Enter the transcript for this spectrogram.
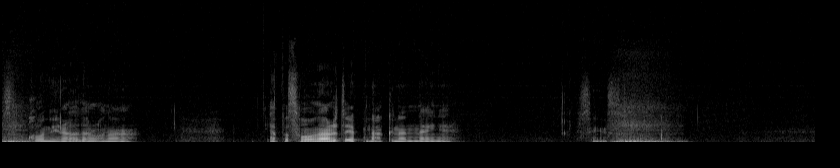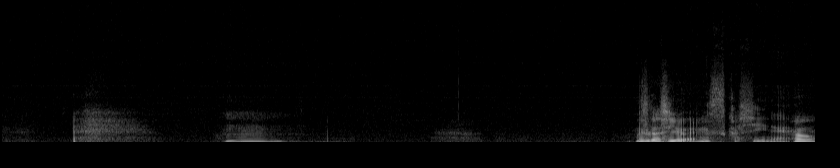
そこを狙うだろうな。やっぱそうなるとやっぱなくなんないね。戦争うん難しいよね。難しいね。うん。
